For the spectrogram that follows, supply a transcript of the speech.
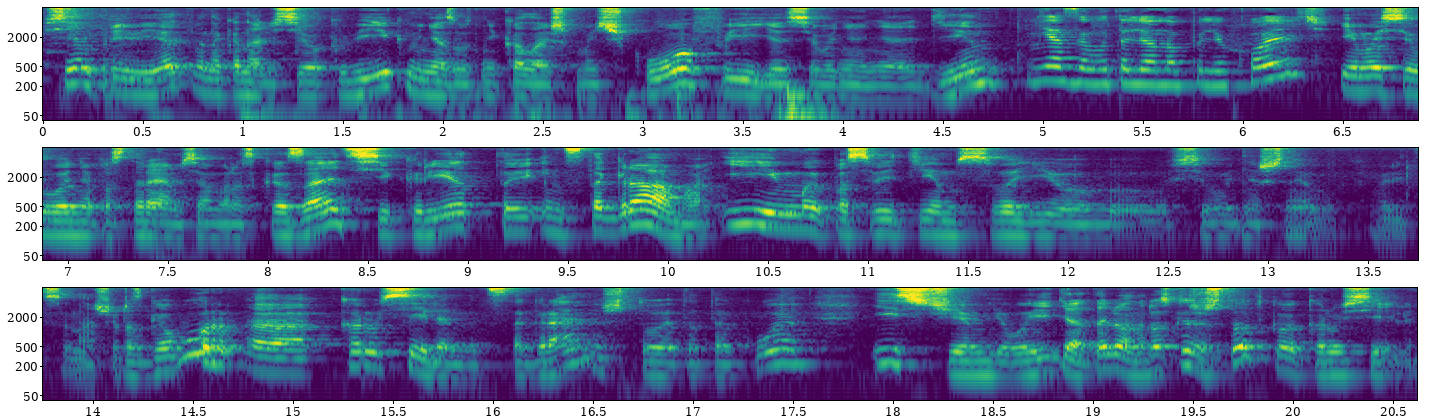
Всем привет, вы на канале SEO Quick, меня зовут Николай Шмычков, и я сегодня не один. Меня зовут Алена Полюхович. И мы сегодня постараемся вам рассказать секреты Инстаграма, и мы посвятим свою сегодняшний, как говорится, наш разговор э, каруселям в Инстаграме, что это такое и с чем его едят. Алена, расскажи, что такое карусели?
